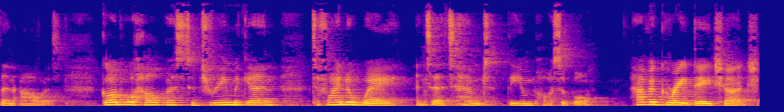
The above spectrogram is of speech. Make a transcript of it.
than ours. God will help us to dream again, to find a way, and to attempt the impossible. Have a great day, church.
